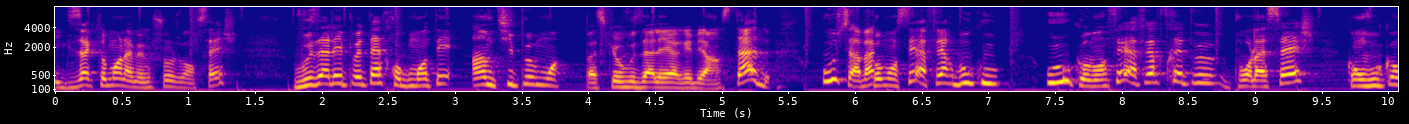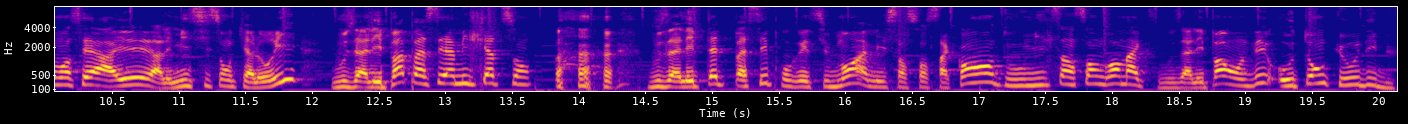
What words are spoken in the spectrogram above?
Exactement la même chose en sèche, vous allez peut-être augmenter un petit peu moins parce que vous allez arriver à un stade où ça va commencer à faire beaucoup ou commencer à faire très peu. Pour la sèche, quand vous commencez à arriver à les 1600 calories, vous n'allez pas passer à 1400. vous allez peut-être passer progressivement à 1550 ou 1500 grand max. Vous n'allez pas enlever autant qu'au début.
